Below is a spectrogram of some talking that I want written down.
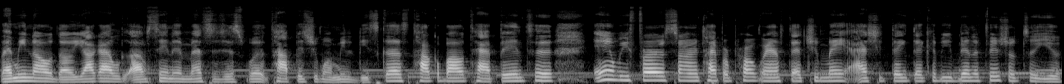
Let me know though. Y'all got I'm sending messages what topics you want me to discuss, talk about, tap into, and refer certain type of programs that you may actually think that could be beneficial to you.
